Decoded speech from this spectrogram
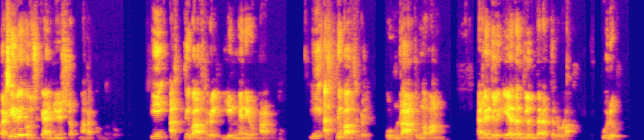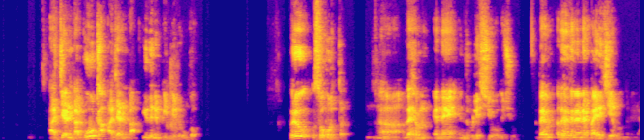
പക്ഷെ ഇതേക്കുറിച്ചൊക്കെ അന്വേഷണം നടക്കുന്നുള്ളൂ ഈ അഗ്നിബാധകൾ എങ്ങനെ ഉണ്ടാകുന്നു? ഈ അഗ്നിബാധകൾ ഉണ്ടാക്കുന്നതാണ് അല്ലെങ്കിൽ ഏതെങ്കിലും തരത്തിലുള്ള ഒരു അജണ്ട ഗൂഢ അജണ്ട ഇതിന് പിന്നിലുണ്ടോ ഒരു സുഹൃത്ത് അദ്ദേഹം എന്നെ ഇന്ന് വിളിച്ചു ചോദിച്ചു. അദ്ദേഹം അദ്ദേഹത്തിന് എന്നെ പരിചയമൊന്നുമില്ല.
